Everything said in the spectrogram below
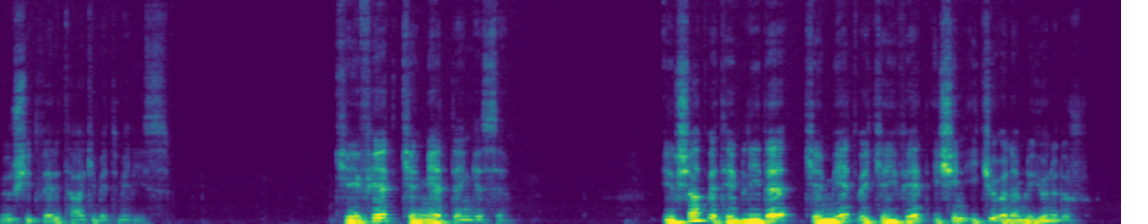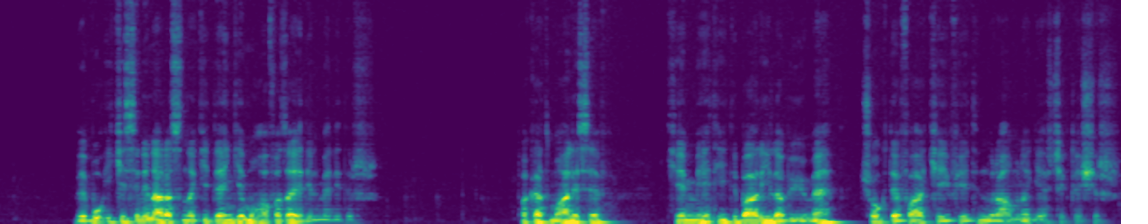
mürşitleri takip etmeliyiz. Keyfiyet kemiyet dengesi. İrşat ve tebliğde kemiyet ve keyfiyet işin iki önemli yönüdür. Ve bu ikisinin arasındaki denge muhafaza edilmelidir. Fakat maalesef kemiyet itibarıyla büyüme çok defa keyfiyetin ramına gerçekleşir.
